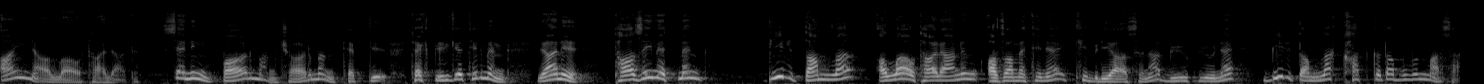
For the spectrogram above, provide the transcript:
aynı Allahu Teala'dır. Senin bağırman, çağırman, tepki, tekbir getirmen, yani tazim etmen bir damla Allahu Teala'nın azametine, kibriyasına, büyüklüğüne bir damla katkıda bulunmasa.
